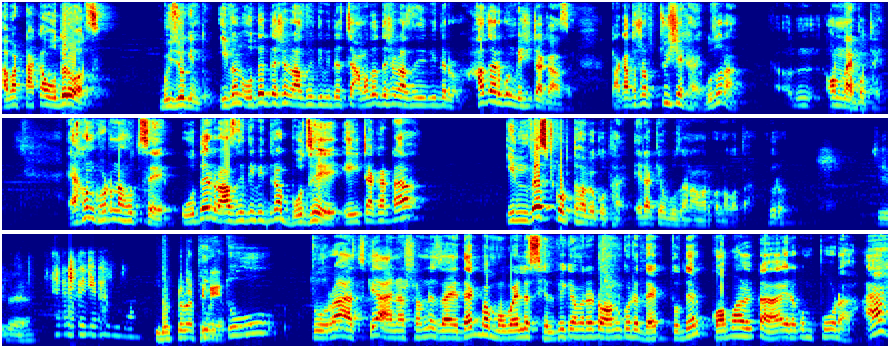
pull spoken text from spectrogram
আবার টাকা ওদেরও আছে। বুঝছ কিন্তু? ইভেন ওদের দেশের রাজনীতিবিদের চেয়ে আমাদের দেশের রাজনীতিবিদের হাজার গুণ বেশি টাকা আছে। টাকা তো সব চুষে খায় বুঝো না? অন্যায় পথে। এখন ঘটনা হচ্ছে ওদের রাজনীতিবিদরা বোঝে এই টাকাটা ইনভেস্ট করতে হবে কোথায় এরা কেউ বোঝে না আমার কোনো কথা। বুঝো কিন্তু তোরা আজকে আয়নার সামনে যাই দেখ বা মোবাইলের সেলফি ক্যামেরাটা অন করে দেখ তোদের কপালটা এরকম পোড়া আহ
